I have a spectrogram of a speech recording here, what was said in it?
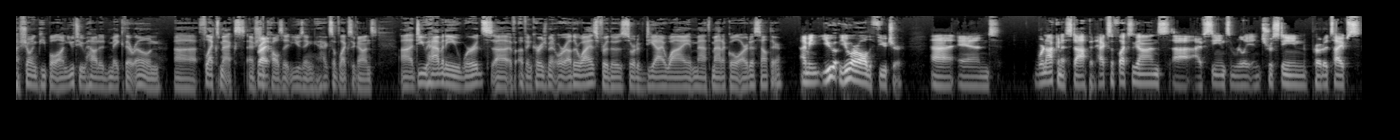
uh, showing people on YouTube how to make their own uh, FlexMax, as she Right. calls it, using hexaflexagons. Uh, do you have any words uh, of, of encouragement or otherwise for those sort of DIY mathematical artists out there? I mean, you you are all the future, uh, and we're not going to stop at hexaflexagons. Uh, I've seen some really interesting prototypes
